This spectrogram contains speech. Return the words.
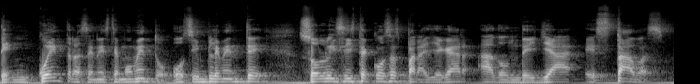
te encuentras en este momento o simplemente solo hiciste cosas para llegar a donde ya estabas.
